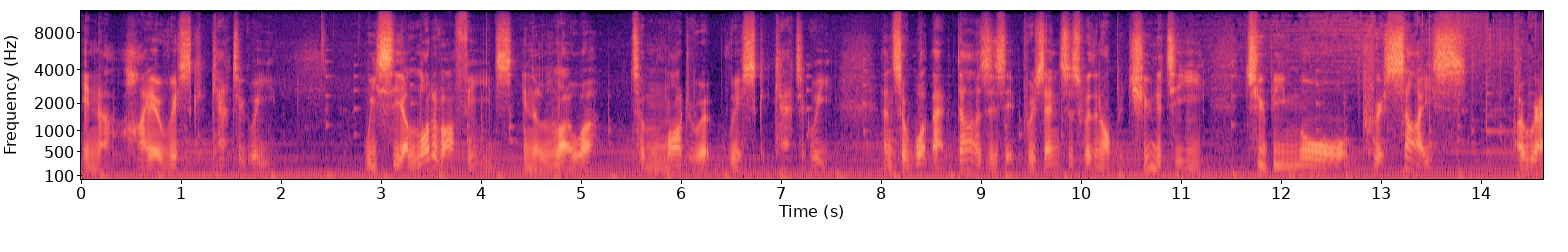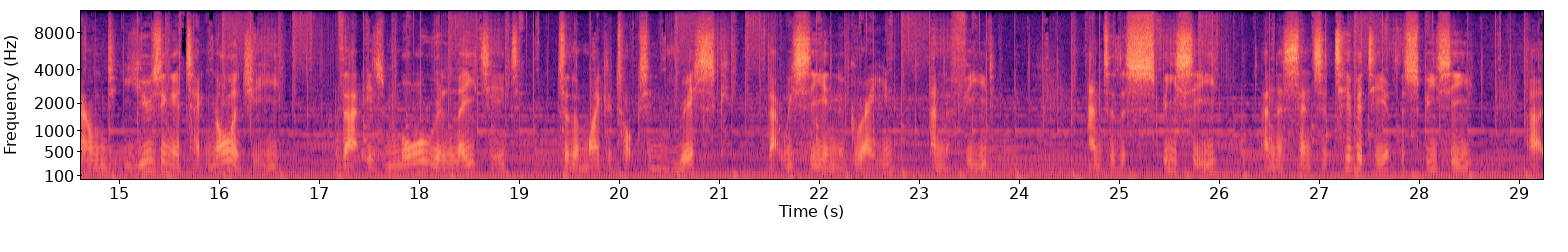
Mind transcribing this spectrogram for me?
in the higher risk category, we see a lot of our feeds in the lower to moderate risk category. And so what that does is it presents us with an opportunity to be more precise around using a technology that is more related to the mycotoxin risk that we see in the grain and the feed and to the species and the sensitivity of the species uh,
